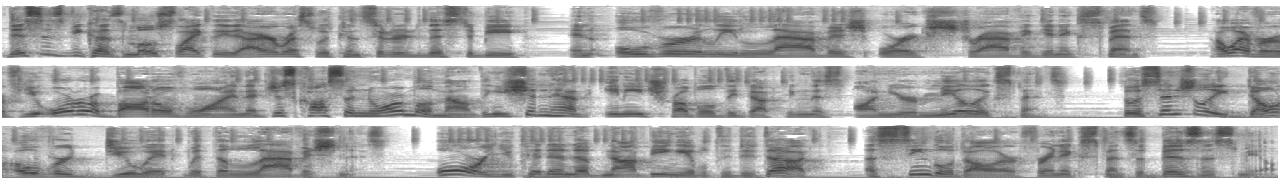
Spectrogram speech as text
This is because most likely the IRS would consider this to be an overly lavish or extravagant expense. However, if you order a bottle of wine that just costs a normal amount, then you shouldn't have any trouble deducting this on your meal expense. So essentially, don't overdo it with the lavishness or you could end up not being able to deduct a single dollar for an expensive business meal.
